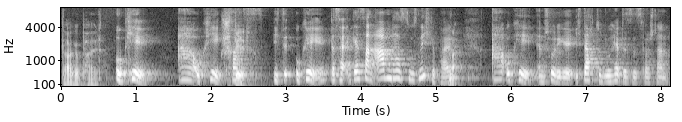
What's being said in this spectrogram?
da gepeilt. Okay. Ah, okay, krass. Spät. Ich, okay, das, gestern Abend hast du es nicht gepeilt? Nein. Ah, okay, entschuldige. Ich dachte, du hättest es verstanden.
